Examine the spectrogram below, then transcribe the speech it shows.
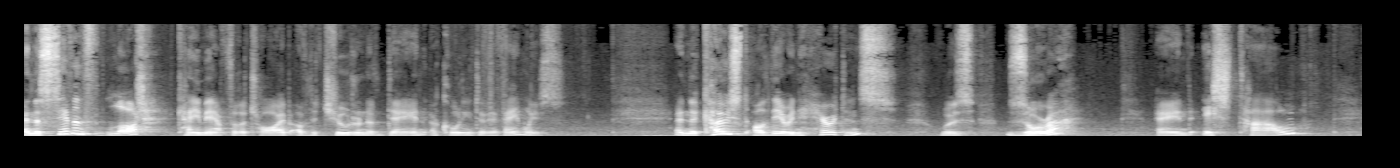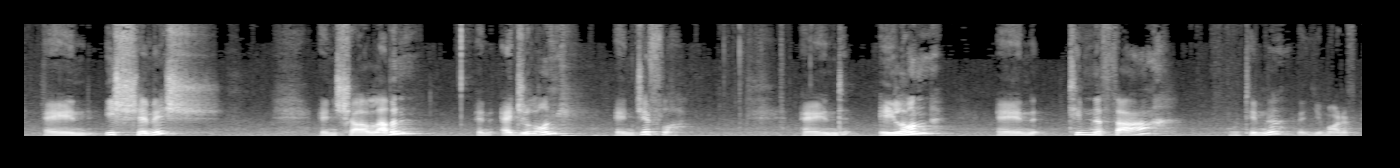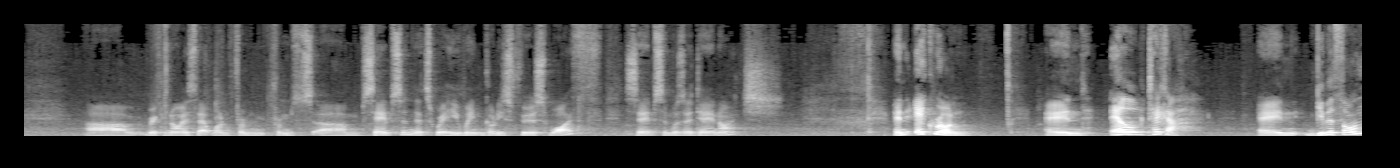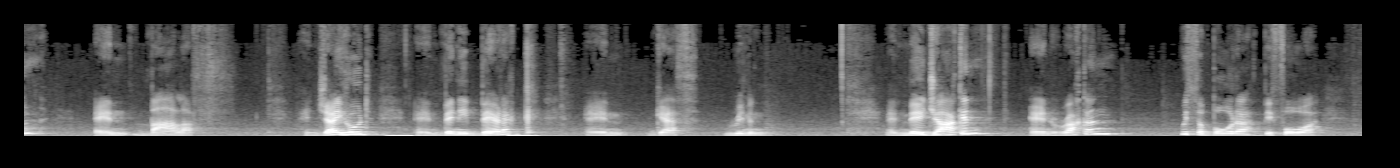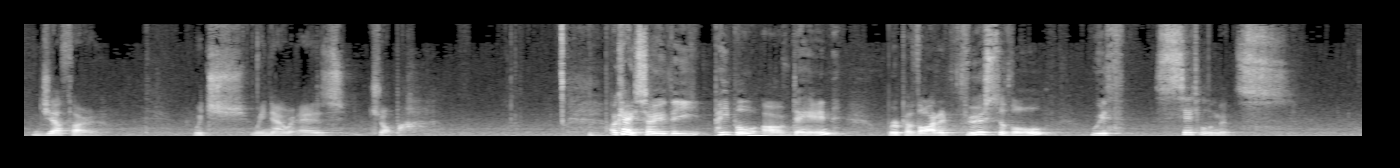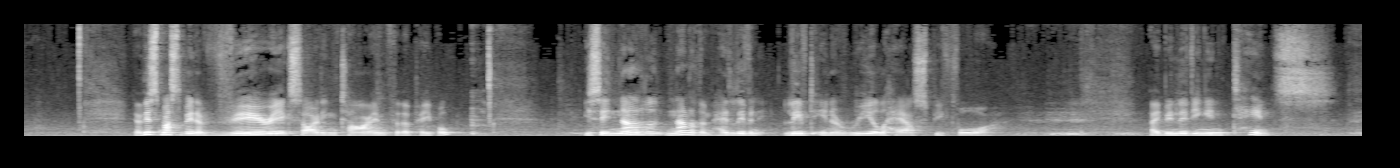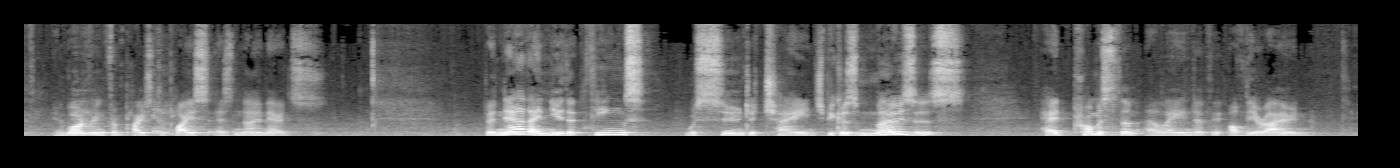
And the seventh lot came out for the tribe of the children of Dan according to their families. And the coast of their inheritance was Zorah and Eshtaol and Irshemesh and Shaalbim and Ajalon and Jethlah and Elon and Timnathar, or Timnah, that you might have uh, recognised that one from, from um, Samson. That's where he went and got his first wife. Samson was a Danite. And Ekron, and El Tekah, and Gibbethon, and Baalath, and Jehud, and Beni Berak, and Gath Rimmon, and Mejarkan, and Rakan, with the border before Japho, which we know as Joppa. Okay, so the people of Dan were provided first of all with settlements. Now, this must have been a very exciting time for the people. You see, none of them, none of them had lived, lived in a real house before. They'd been living in tents and wandering from place to place as nomads. But now they knew that things were soon to change because Moses had promised them a land of their own,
